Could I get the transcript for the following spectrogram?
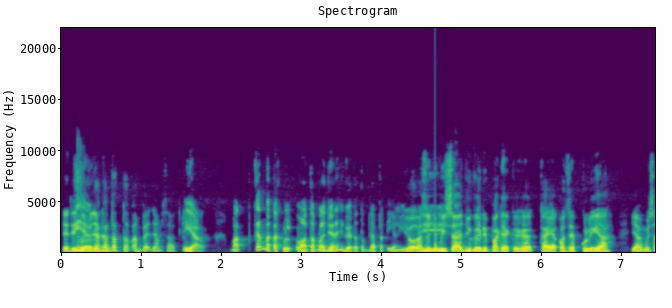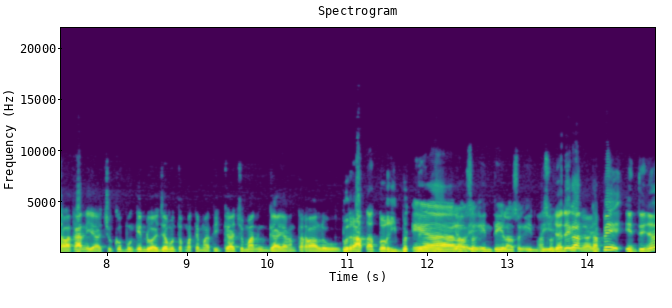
Jadi Iya, gurunya kan tetap sampai jam 1. Iya. Mat, kan mata mata pelajarannya juga tetap dapat yang itu. Yo, Maksudnya i- bisa juga dipakai ke, kayak konsep kuliah yang misalkan ya cukup mungkin dua jam untuk matematika cuman nggak yang terlalu berat atau ribet. Iya, langsung i- inti, langsung inti. Langsung Jadi kan Intinya tapi intinya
